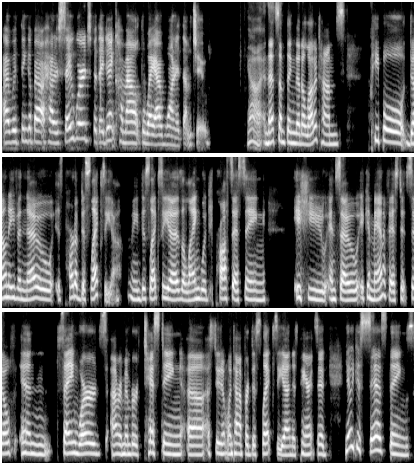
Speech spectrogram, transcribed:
I would think about how to say words, but they didn't come out the way I wanted them to. Yeah. And that's something that a lot of times people don't even know is part of dyslexia. I mean, dyslexia is a language processing issue. And so it can manifest itself in saying words. I remember testing uh, a student one time for dyslexia, and his parents said, You know, he just says things.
